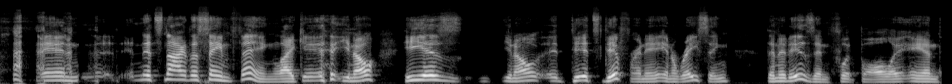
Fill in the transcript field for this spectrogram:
and, and, it's not the same thing. Like eh, you know, he is you know, it, it's different in racing than it is in football, and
